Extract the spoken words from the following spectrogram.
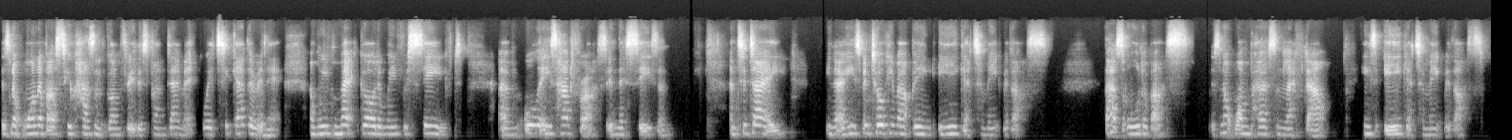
There's not one of us who hasn't gone through this pandemic. We're together in it and we've met God and we've received um, all that He's had for us in this season. And today, you know, he's been talking about being eager to meet with us. That's all of us. There's not one person left out. He's eager to meet with us.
